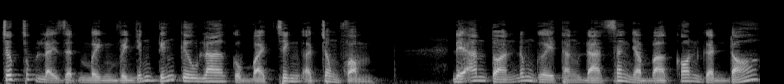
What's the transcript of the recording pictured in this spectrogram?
chốc chốc lại giật mình vì những tiếng kêu la của bà trinh ở trong phòng. Để an toàn ông người thằng đạt sang nhà bà con gần đó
